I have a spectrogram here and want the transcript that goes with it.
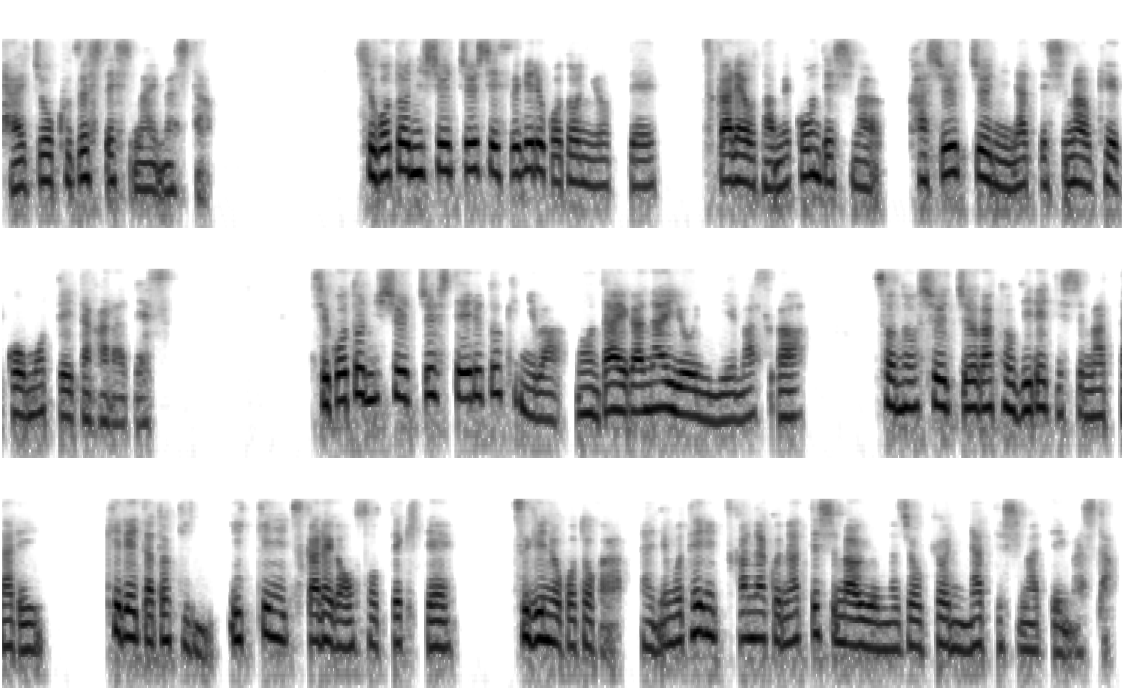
体調を崩してしまいました。仕事に集中しすぎることによって疲れを溜め込んでしまう、過集中になってしまう傾向を持っていたからです。仕事に集中している時には問題がないように見えますが、その集中が途切れてしまったり、切れた時に一気に疲れが襲ってきて、次のことが何も手につかなくなってしまうような状況になってしまっていました。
